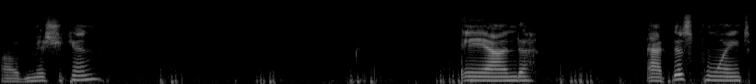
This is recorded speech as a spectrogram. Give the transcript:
of Michigan. And at this point,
